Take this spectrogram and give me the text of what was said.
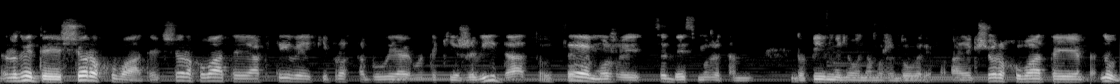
розумієте, що рахувати. Якщо рахувати активи, які просто були такі живі, да, то це може це десь може там. До півмільйона може доларів. А якщо рахувати ну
